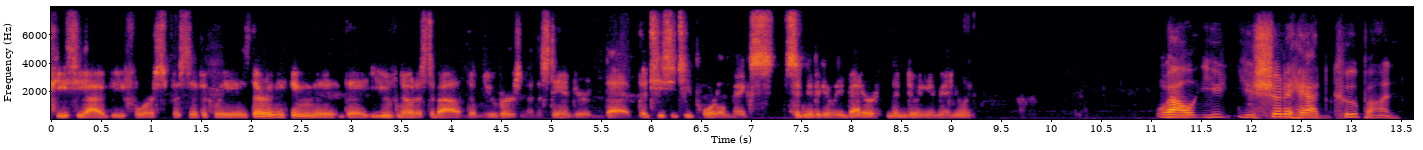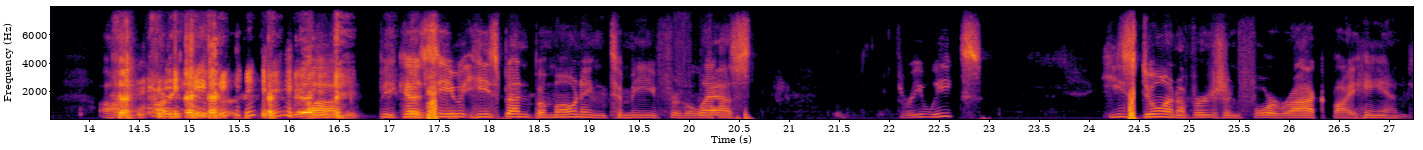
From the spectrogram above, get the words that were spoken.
PCI v4 specifically, is there anything that, that you've noticed about the new version of the standard that the TCT portal makes significantly better than doing it manually? Well, you you should have had Coop on, uh, uh, because he he's been bemoaning to me for the last three weeks he's doing a version 4 ROC by hand.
